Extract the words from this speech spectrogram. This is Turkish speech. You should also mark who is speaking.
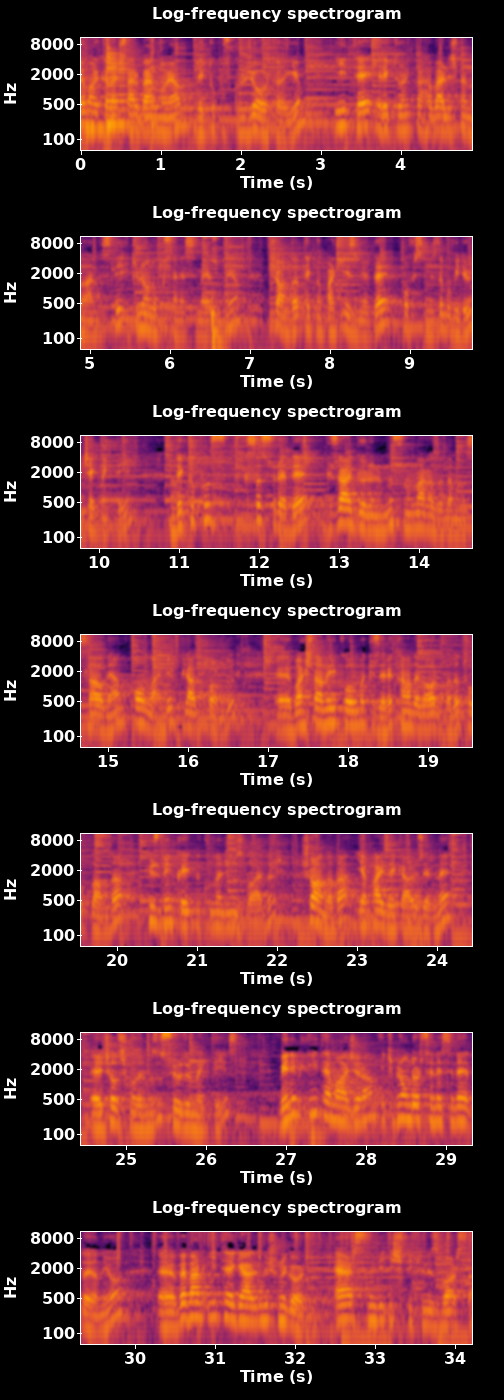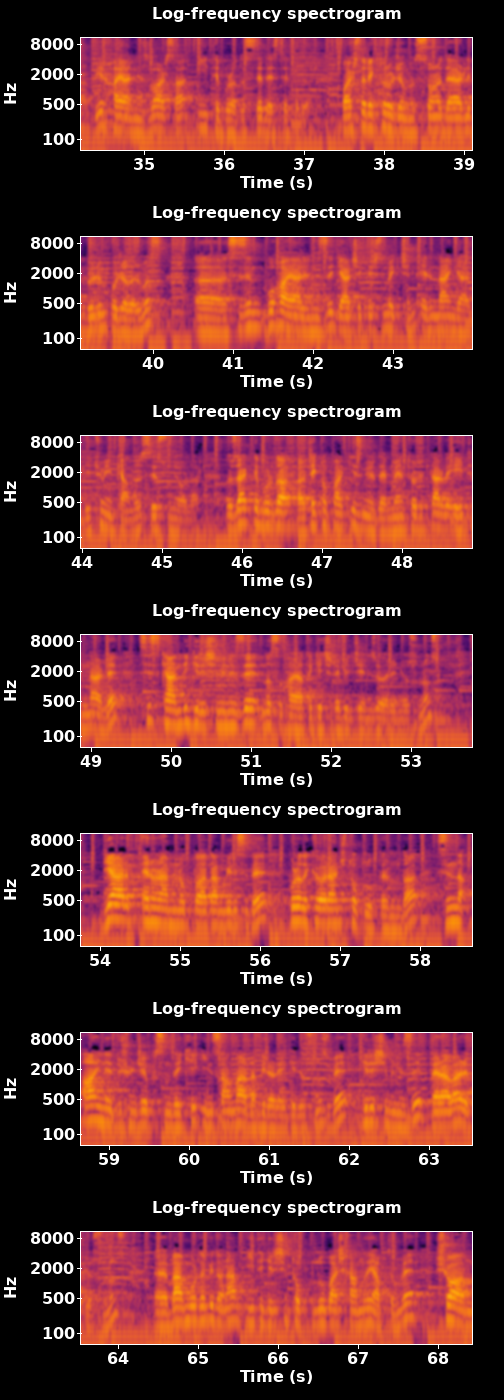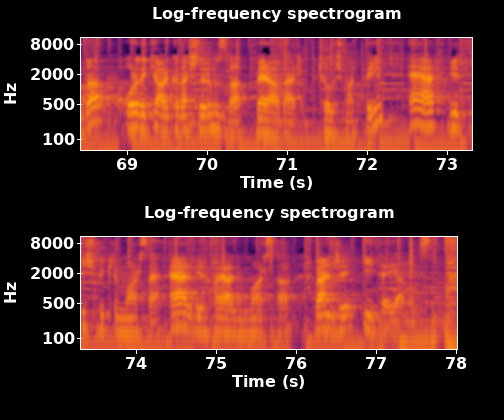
Speaker 1: Selam arkadaşlar ben Noyan, Dektopus kurucu ortağıyım. İT Elektronik ve Haberleşme Mühendisliği 2019 senesi mezunuyum. Şu anda Teknopark İzmir'de ofisimizde bu videoyu çekmekteyim. Dektopus kısa sürede güzel görünümlü sunumlar hazırlamanızı sağlayan online bir platformdur. Ee, Başta Amerika olmak üzere Kanada ve Avrupa'da toplamda 100 bin kayıtlı kullanıcımız vardır. Şu anda da yapay zeka üzerine e, çalışmalarımızı sürdürmekteyiz. Benim İT maceram 2014 senesine dayanıyor. Ee, ve ben İT'ye geldiğimde şunu gördüm. Eğer sizin bir iş fikriniz varsa, bir hayaliniz varsa İT burada size destek oluyor. Başta rektör hocamız, sonra değerli bölüm hocalarımız e, sizin bu hayalinizi gerçekleştirmek için elinden geldiği tüm imkanları size sunuyorlar. Özellikle burada e, Teknopark İzmir'de mentörlükler ve eğitimlerle siz kendi girişiminizi nasıl hayata geçirebileceğinizi öğreniyorsunuz. Diğer en önemli noktalardan birisi de buradaki öğrenci topluluklarında sizinle aynı düşünce yapısındaki insanlarla bir araya geliyorsunuz ve girişiminizi beraber yapıyorsunuz. Ee, Ben burada bir dönem İT Girişim Topluluğu Başkanlığı yaptım ve şu anda oradaki arkadaşlarımızla beraber çalışmaktayım. Eğer bir iş fikrin varsa, eğer bir hayalin varsa bence İT'ye gelmelisin.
